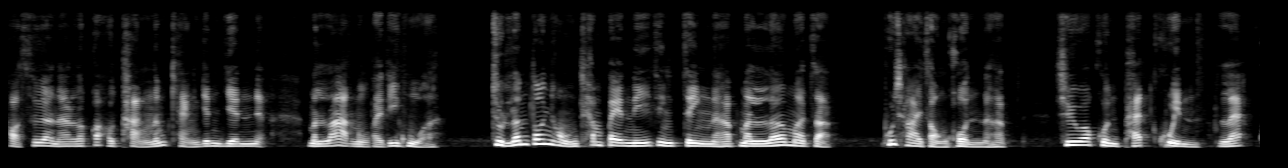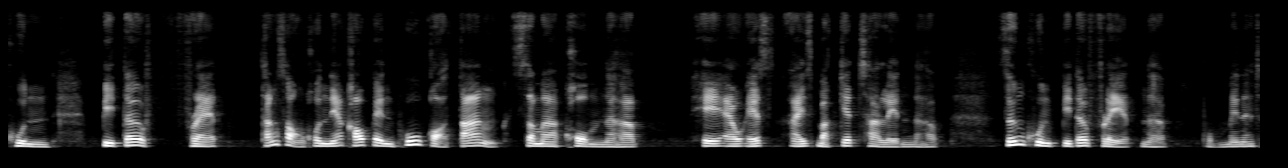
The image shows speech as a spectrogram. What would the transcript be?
ถอดเสื้อนะ แล้วก็เอาถังน้ำแข็งเย็นๆเนี่ยมันลาดลงไปที่หัว จุดเริ่มต้นของแคมเปญนี้จริง ๆนะครับ มันเริ่มมาจาก ผู้ชายสองคนนะครับ ชื่อว่าคุณแพทควินและคุณปีเตอร์เฟรดทั้งสองคนนี้เขาเป็นผู้ก่อตั้งสมาคมนะครับ ALS Ice Bucket Challenge นะครับ ซึ่งคุณปีเตอร์เฟรดนะครับผมไม่แน่ใจ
